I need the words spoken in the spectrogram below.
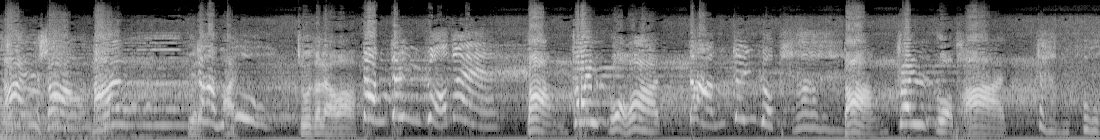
难上难。丈夫哎就这了啊。当真若问，当真若问，当真若盘。当真若盘，丈夫，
